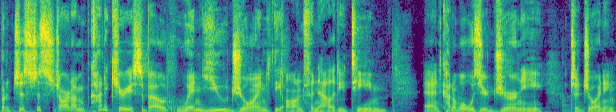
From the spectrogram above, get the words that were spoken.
But just to start, I'm kind of curious about when you joined the OnFinality team and kind of what was your journey to joining?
